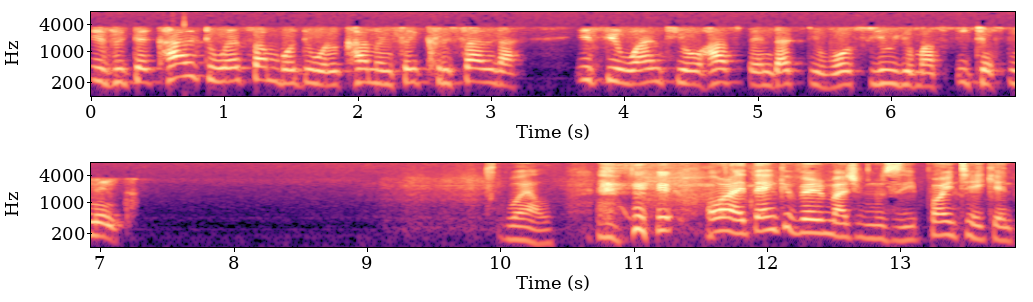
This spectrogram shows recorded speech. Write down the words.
Is it a cult where somebody will come and say, Griselda, if you want your husband that divorce you, you must eat a snake? Well, all right. Thank you very much, Muzi. Point taken.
